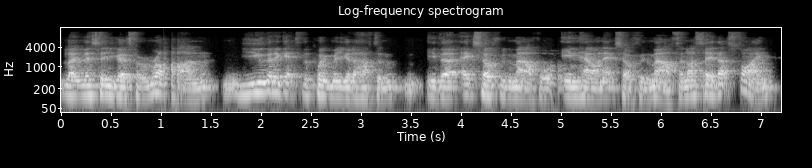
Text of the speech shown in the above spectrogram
like let's say you go for a run, you're going to get to the point where you're going to have to either exhale through the mouth or inhale and exhale through the mouth. And I say that's fine.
